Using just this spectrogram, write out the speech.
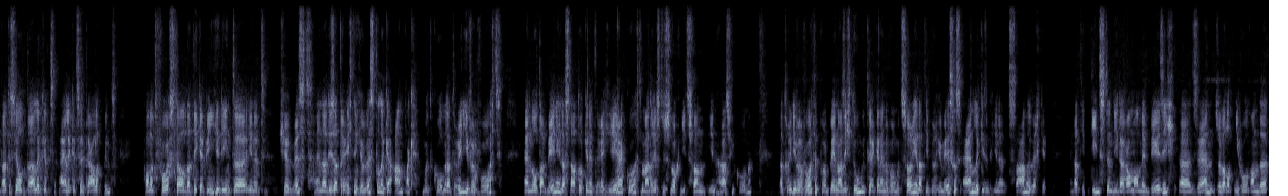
dat is heel duidelijk het, eigenlijk het centrale punt van het voorstel dat ik heb ingediend in het gewest. En dat is dat er echt een gewestelijke aanpak moet komen, dat Rudy vervoort. En nota bene, dat staat ook in het regeerakkoord, maar er is dus nog niets van in huis gekomen. Dat Rudy vervoort het probleem naar zich toe moet trekken en ervoor moet zorgen dat die burgemeesters eindelijk eens beginnen samenwerken. En dat die diensten die daar allemaal mee bezig uh, zijn, zowel op niveau van de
